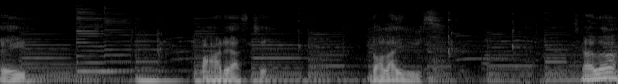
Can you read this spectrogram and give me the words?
এই পাহাড়ে আসছে দলাই হিলস। চলো।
